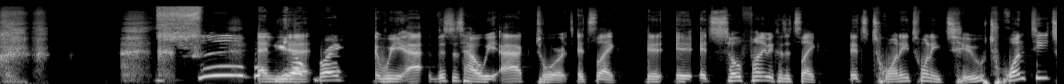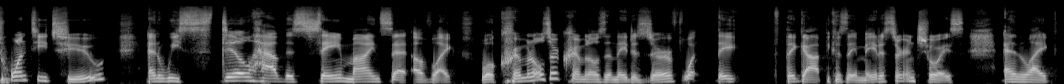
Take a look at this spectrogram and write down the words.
and you yet know, we act, this is how we act towards it's like it, it it's so funny because it's like it's 2022 2022 and we still have this same mindset of like well criminals are criminals and they deserve what they they got because they made a certain choice and like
